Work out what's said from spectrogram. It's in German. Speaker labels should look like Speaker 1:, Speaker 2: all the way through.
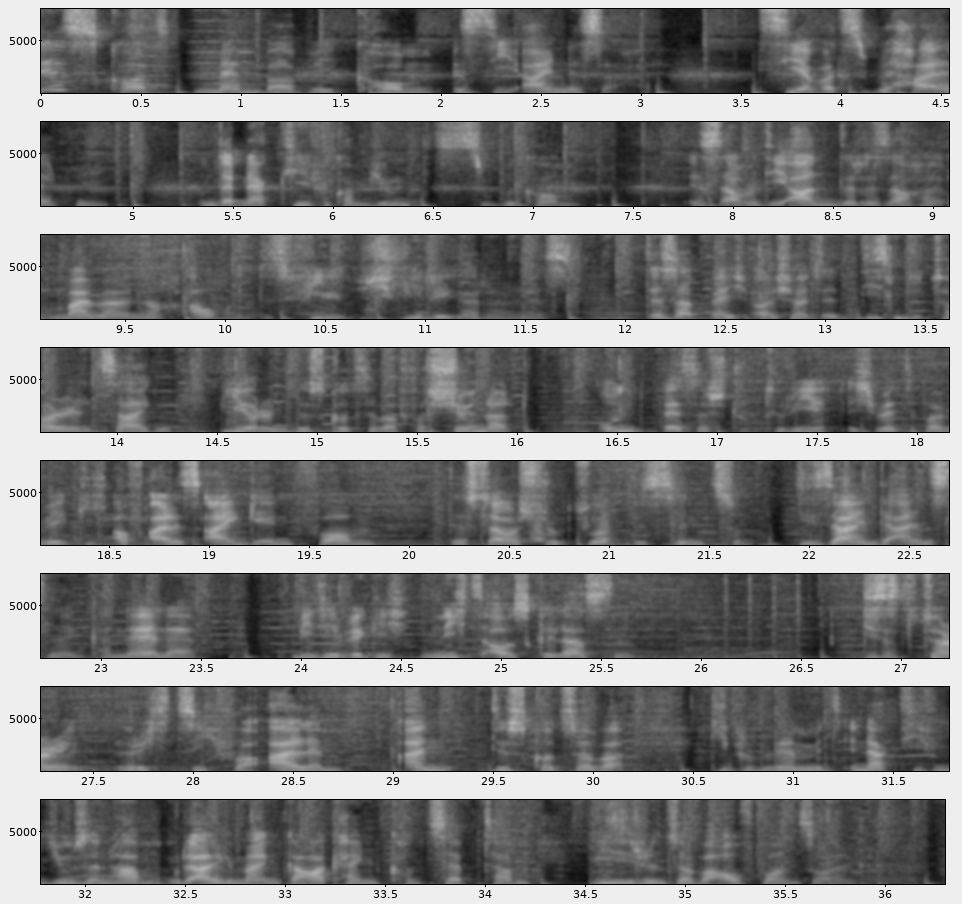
Speaker 1: Discord-Member bekommen ist die eine Sache. Sie aber zu behalten und eine aktive Community zu bekommen, ist aber die andere Sache und meiner Meinung nach auch etwas viel schwierigeres. Deshalb werde ich euch heute in diesem Tutorial zeigen, wie ihr euren Discord-Server verschönert und besser strukturiert. Ich werde aber wirklich auf alles eingehen, vom der Serverstruktur bis hin zum Design der einzelnen Kanäle. Wird hier wirklich nichts ausgelassen. Dieses Tutorial richtet sich vor allem an Discord-Server, die Probleme mit inaktiven Usern haben oder allgemein gar kein Konzept haben, wie sie den Server aufbauen sollen.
